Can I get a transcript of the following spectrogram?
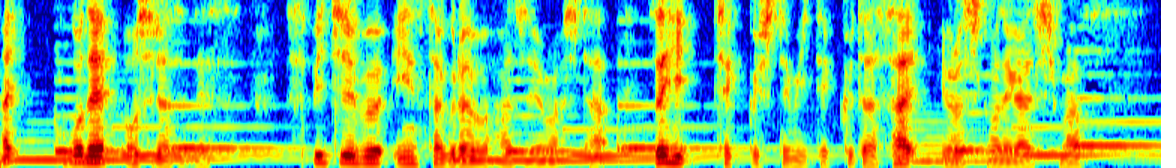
はい、ここでお知らせです。スピチューブインスタグラム始めました。ぜひチェックしてみてください。よろしくお願いします。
